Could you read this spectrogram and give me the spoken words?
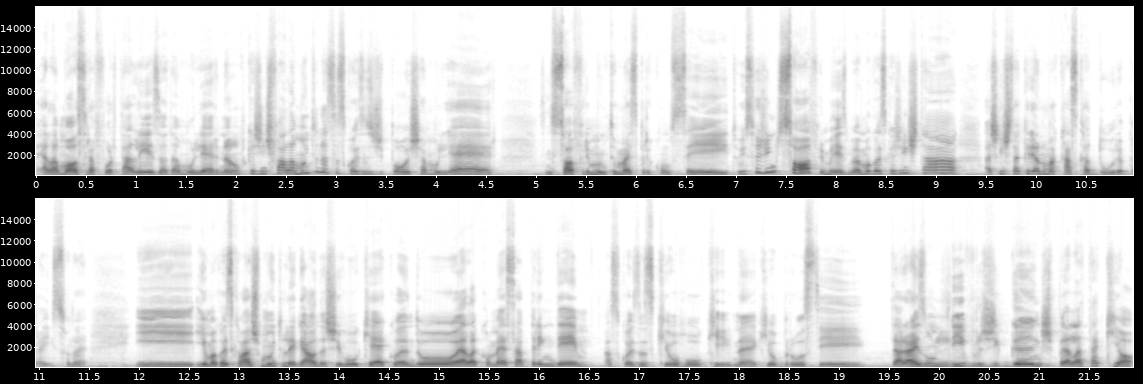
Ela mostra a fortaleza da mulher. Não, porque a gente fala muito nessas coisas de, poxa, a mulher assim, sofre muito mais preconceito. Isso a gente sofre mesmo. É uma coisa que a gente está. Acho que a gente está criando uma casca dura para isso, né? E, e, uma coisa que eu acho muito legal da she é quando ela começa a aprender as coisas que o Hulk, né, que o Bruce traz um livro gigante para ela. Tá aqui, ó.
